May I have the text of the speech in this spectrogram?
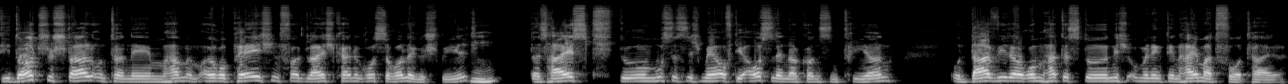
die deutschen Stahlunternehmen haben im europäischen Vergleich keine große Rolle gespielt. Mhm. Das heißt, du musstest dich mehr auf die Ausländer konzentrieren und da wiederum hattest du nicht unbedingt den Heimatvorteil.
